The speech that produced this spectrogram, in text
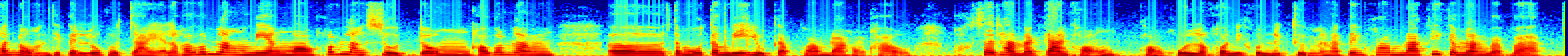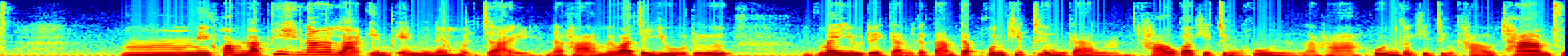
ขนมที่เป็นรูปหัวใจแล้วเขากำลังเมียงมองเขากำลังสูดดมเขากำลังเอ่อตะมุตะมิอยู่กับความรักของเขาสถานการณ์ของของคุณและคนที่คุณนึกถึงนะคะ เป็นความรักที่กำลังแบบว่ามมีความรักที่น่ารักอิ่มเอมอยู่ในหัวใจนะคะ ไม่ว่าจะอยู่หรือ ไม่อยู่ด้วยกันก็ตามแต่คุณคิดถึงกัน เขาก็คิดถึงคุณนะคะ คุณก็คิดถึงเขา time to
